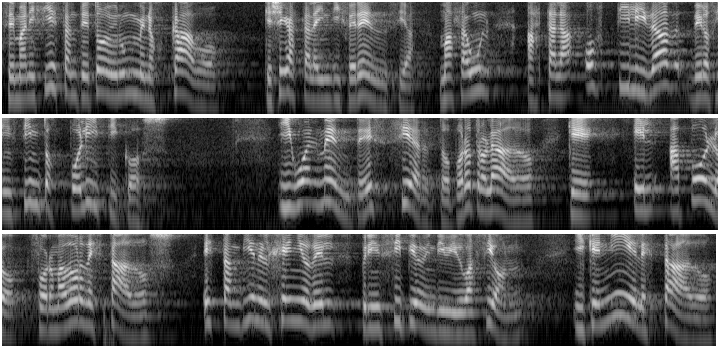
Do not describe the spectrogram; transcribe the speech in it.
se manifiesta ante todo en un menoscabo que llega hasta la indiferencia, más aún hasta la hostilidad de los instintos políticos. Igualmente es cierto, por otro lado, que el Apolo formador de estados es también el genio del principio de individuación y que ni el Estado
